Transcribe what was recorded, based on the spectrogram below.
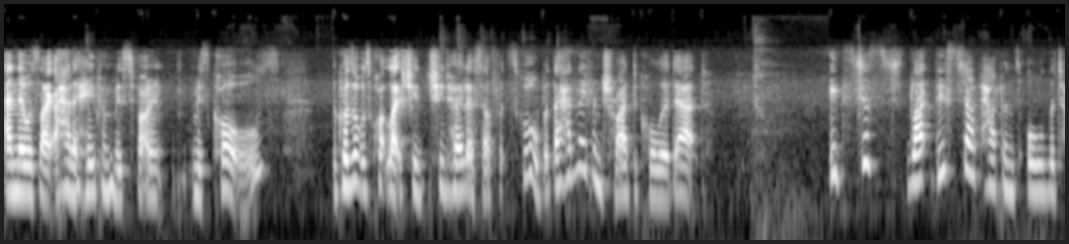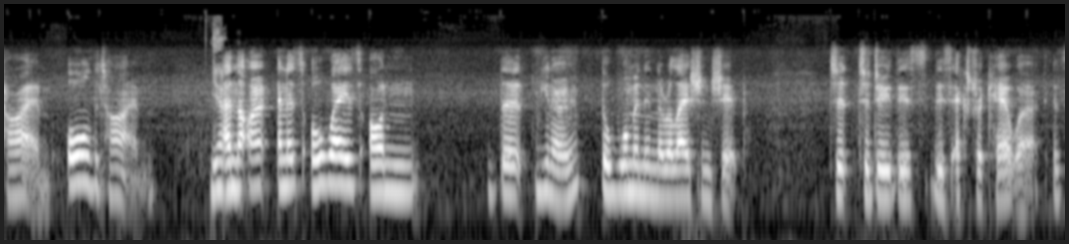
and there was like, I had a heap of missed phone, missed calls because it was quite like she'd, she'd hurt herself at school, but they hadn't even tried to call her dad. It's just like this stuff happens all the time, all the time. yeah And the and it's always on the you know the woman in the relationship to to do this this extra care work. It's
